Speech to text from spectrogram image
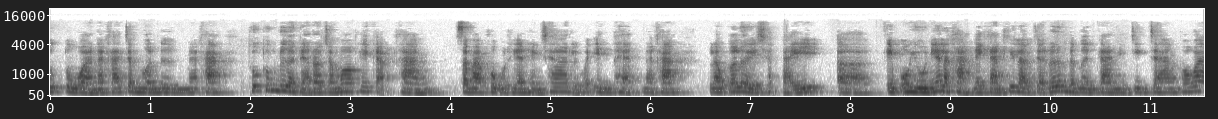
ทุกๆตัวนะคะจำนวนหนึ่งนะคะ ทุกๆ เดือนเนี่ยเราจะมอบให้กับทางสมาคมอุทยานแห่งชาติหรือว่า NPAT นะคะ เราก็เลยใช้เอ่อ MOU เนี่ยแหละค่ะในการที่เราจะเริ่มดำเนินการอย่างจริงจังเพราะว่า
